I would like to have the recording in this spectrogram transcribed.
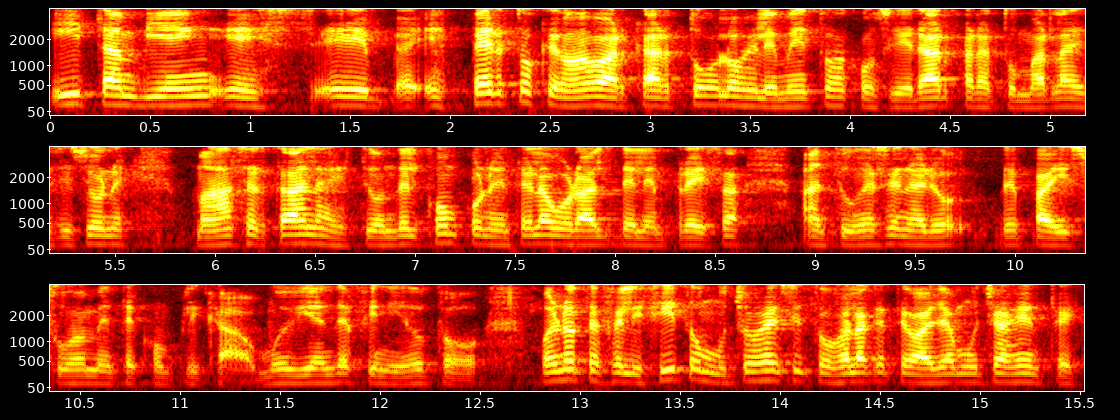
y también es, eh, expertos que van a abarcar todos los elementos a considerar para tomar las decisiones más acertadas en la gestión del componente laboral de la empresa ante un escenario de país sumamente complicado. Muy bien definido todo. Bueno, te felicito, muchos éxitos, ojalá que te vaya mucha gente.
